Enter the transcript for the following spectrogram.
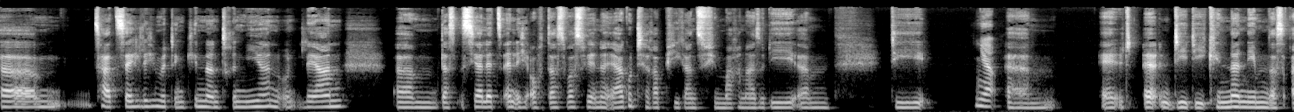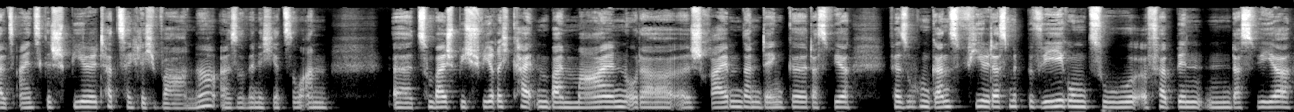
ähm, tatsächlich mit den Kindern trainieren und lernen. Ähm, das ist ja letztendlich auch das, was wir in der Ergotherapie ganz viel machen. Also die, ähm, die, ja. ähm, äh, die, die Kinder nehmen das als einziges Spiel tatsächlich wahr. Ne? Also wenn ich jetzt so an äh, zum Beispiel Schwierigkeiten beim Malen oder äh, Schreiben dann denke, dass wir versuchen ganz viel das mit Bewegung zu äh, verbinden, dass wir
